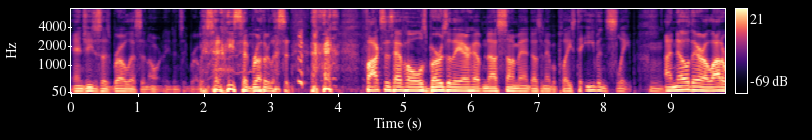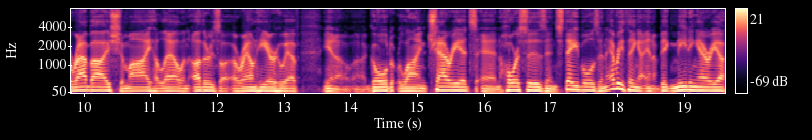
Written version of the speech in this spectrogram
And Jesus says, "Bro, listen." Oh, he didn't say bro. He said, he said brother, listen. Foxes have holes. Birds of the air have nests. Son of Man doesn't have a place to even sleep. Hmm. I know there are a lot of rabbis, Shammai, Hillel, and others around here who have, you know, uh, gold lined chariots and horses and stables and everything in a big meeting area.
